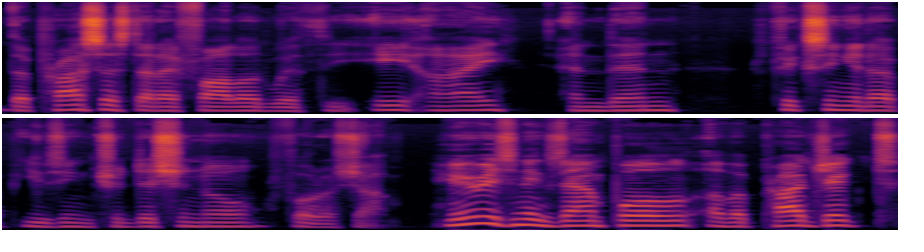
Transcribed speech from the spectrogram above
the process that I followed with the AI and then fixing it up using traditional Photoshop. Here is an example of a project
